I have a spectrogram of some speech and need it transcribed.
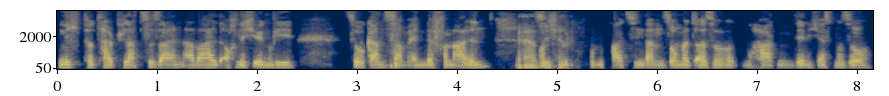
nicht total platt zu sein, aber halt auch nicht irgendwie so ganz am Ende von allen. Ja, sicher. Und mit 13 dann somit also ein Haken, den ich erstmal so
